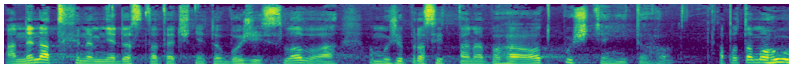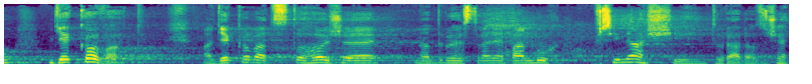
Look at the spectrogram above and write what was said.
a nenatchne mě dostatečně to boží slovo a, a můžu prosit Pana Boha o odpuštění toho. A potom mohu děkovat. A děkovat z toho, že na druhé straně Pán Bůh přináší tu radost, že,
